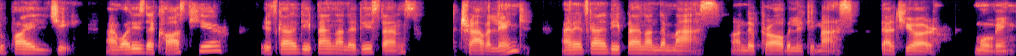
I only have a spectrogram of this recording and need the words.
to pile G. And what is the cost here? It's gonna depend on the distance traveling, and it's gonna depend on the mass, on the probability mass that you're moving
